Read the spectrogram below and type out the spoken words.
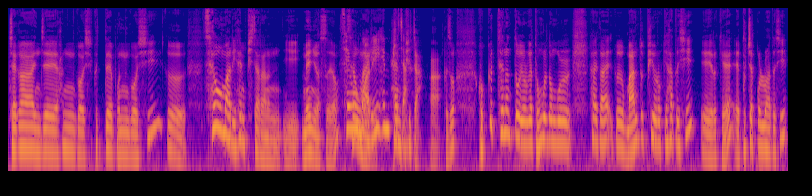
제가 이제 한 것이 그때 본 것이 그 새우말이 햄피자라는 이 메뉴였어요. 새우말이, 햄피자. 햄 피자. 아 그래서 그 끝에는 또 이렇게 동글동글 하여가 그 만두피 이렇게 하듯이 예, 이렇게 부채꼴로 하듯이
